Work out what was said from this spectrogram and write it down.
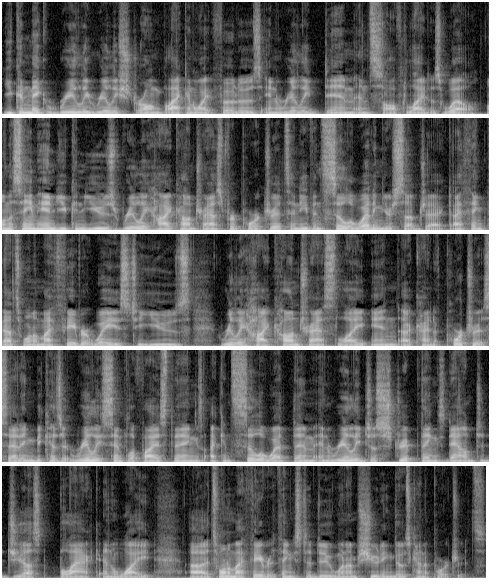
you can make really, really strong black and white photos in really dim and soft light as well. On the same hand, you can use use really high contrast for portraits and even silhouetting your subject. I think that's one of my favorite ways to use really high contrast light in a kind of portrait setting because it really simplifies things. I can silhouette them and really just strip things down to just black and white. Uh, it's one of my favorite things to do when I'm shooting those kind of portraits.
